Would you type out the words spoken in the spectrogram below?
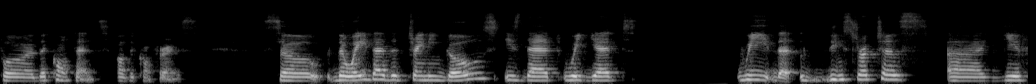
for the content of the conference. So the way that the training goes is that we get we the, the instructors uh, give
